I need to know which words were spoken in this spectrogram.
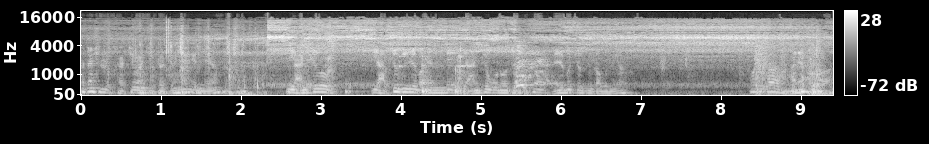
화장실로 갈지 말지 결정해야겠네요. 이 안쪽, 이 앞쪽이길 바랬는데 이 안쪽으로 들어서 엘보 쪽인가 보네요. 소리가 안에서 나와.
